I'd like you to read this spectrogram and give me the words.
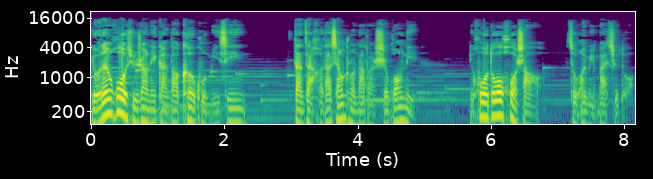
有的人或许让你感到刻骨铭心，但在和他相处的那段时光里，你或多或少总会明白许多。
